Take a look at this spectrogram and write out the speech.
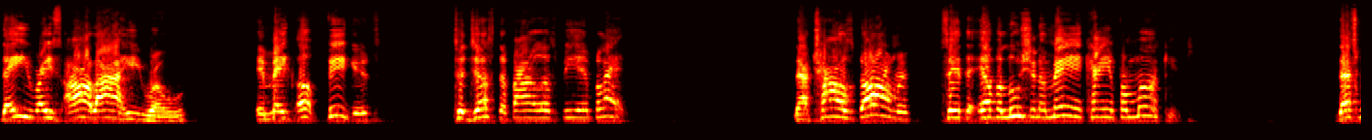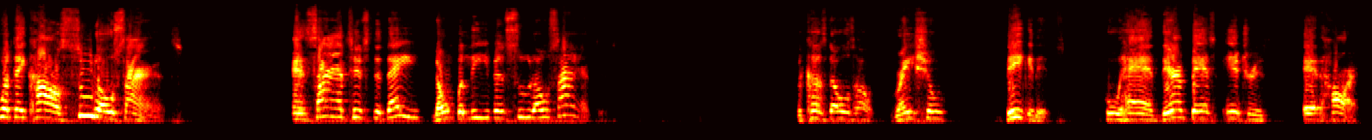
They erase all our heroes and make up figures to justify us being black. Now, Charles Darwin said the evolution of man came from monkeys. That's what they call pseudoscience. And scientists today don't believe in pseudoscientists because those are racial bigots who had their best interests at heart.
